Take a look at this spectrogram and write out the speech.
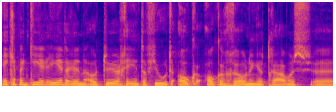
Ik heb een keer eerder een auteur geïnterviewd, ook, ook een Groninger trouwens. Uh,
